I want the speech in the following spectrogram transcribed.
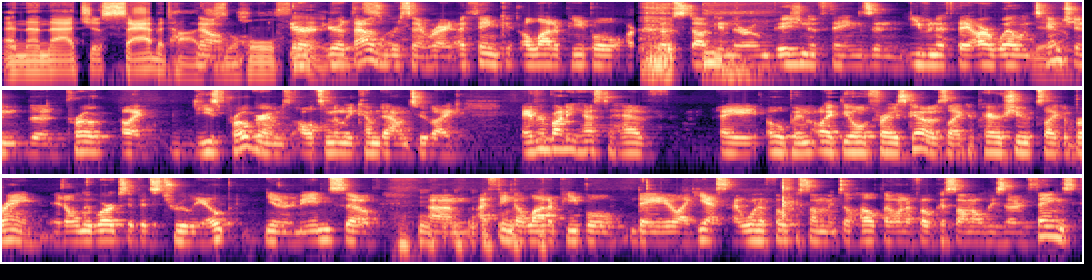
and then that just sabotages no. the whole thing you're, you're a thousand percent right i think a lot of people are so stuck in their own vision of things and even if they are well intentioned yeah. the pro like these programs ultimately come down to like everybody has to have a open like the old phrase goes like a parachute's like a brain it only works if it's truly open you know what i mean so um, i think a lot of people they are like yes i want to focus on mental health i want to focus on all these other things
